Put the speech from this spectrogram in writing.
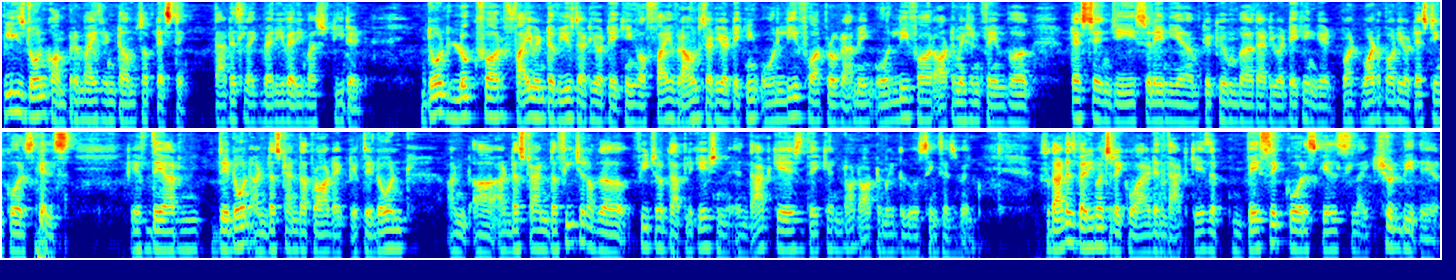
please don't compromise in terms of testing that is like very very much needed don't look for five interviews that you're taking or five rounds that you're taking only for programming only for automation framework TestNG, Selenium, Cucumber that you are taking it. But what about your testing core skills? If they are they don't understand the product, if they don't un, uh, understand the feature of the feature of the application, in that case they cannot automate those things as well. So that is very much required in that case. The basic core skills like should be there.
